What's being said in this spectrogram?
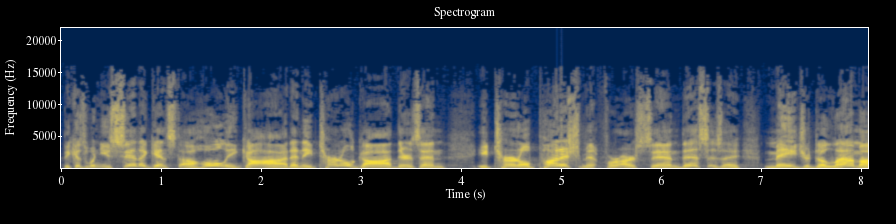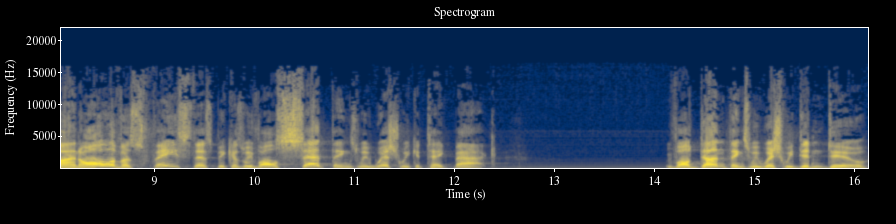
because when you sin against a holy God, an eternal God, there's an eternal punishment for our sin. This is a major dilemma, and all of us face this because we've all said things we wish we could take back. We've all done things we wish we didn't do.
